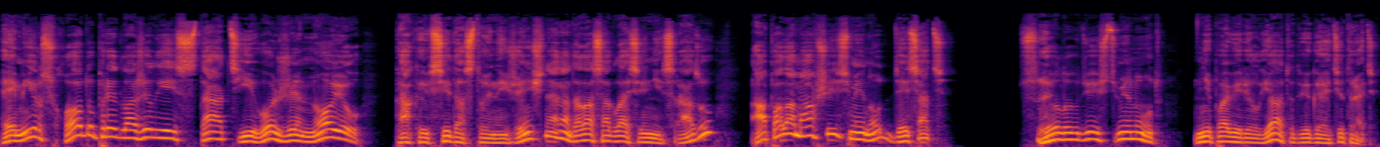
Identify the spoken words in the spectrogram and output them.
Эмир сходу предложил ей стать его женою. Как и все достойные женщины, она дала согласие не сразу, а поломавшись минут десять. «Целых десять минут», — не поверил я, отодвигая тетрадь.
